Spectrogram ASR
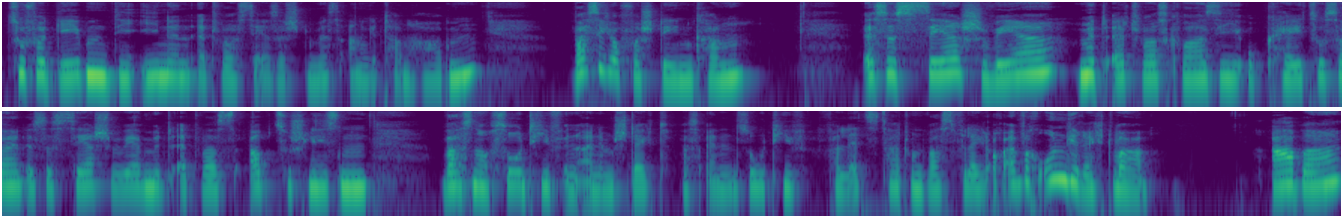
zu vergeben, die ihnen etwas sehr, sehr Schlimmes angetan haben. Was ich auch verstehen kann. Es ist sehr schwer, mit etwas quasi okay zu sein. Es ist sehr schwer, mit etwas abzuschließen, was noch so tief in einem steckt, was einen so tief verletzt hat und was vielleicht auch einfach ungerecht war. Aber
